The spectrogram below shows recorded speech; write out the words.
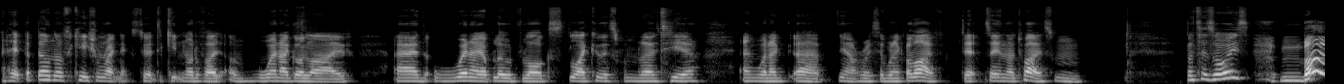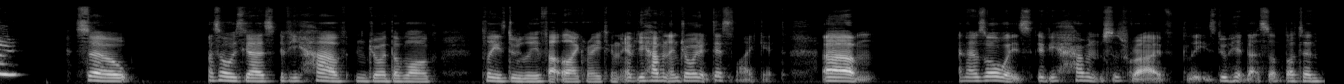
and hit the bell notification right next to it to keep notified on when I go live and when I upload vlogs like this one right here, and when I, uh, you know, said when I go live. Saying that twice. Hmm. But as always, bye! So, as always, guys, if you have enjoyed the vlog, please do leave that like rating. If you haven't enjoyed it, dislike it. Um, and as always, if you haven't subscribed, please do hit that sub button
